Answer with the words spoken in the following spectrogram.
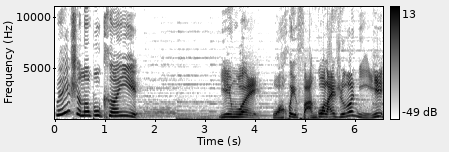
为什么不可以？”因为我会反过来惹你。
